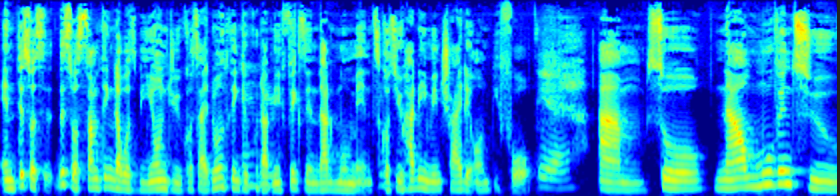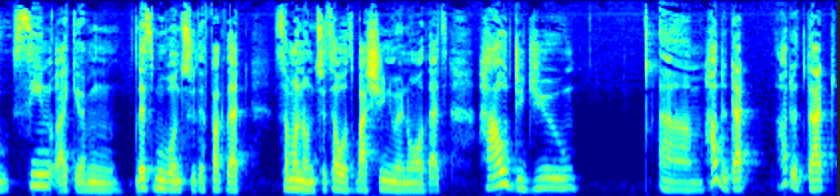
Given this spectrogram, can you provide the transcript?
And this was this was something that was beyond you because I don't think it could have been fixed in that moment because you hadn't even tried it on before. Yeah. Um, so now moving to seeing, like, I mean, let's move on to the fact that someone on Twitter was bashing you and all that. How did you, um, how did that, how did that,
